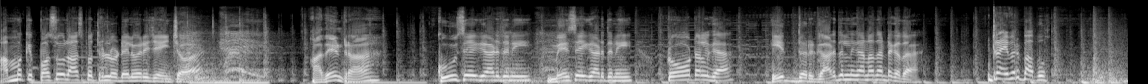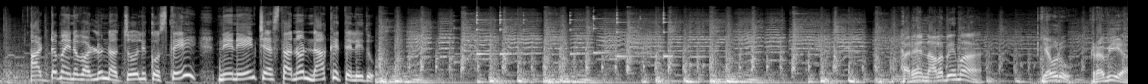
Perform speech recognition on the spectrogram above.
అమ్మకి పశువుల ఆసుపత్రిలో డెలివరీ చేయించావా? అదేంట్రా? కూసే గాడిదని మేసే గాడిదని టోటల్గా ఇద్దరు గాడిదల్ని కన్నదంట కదా. డ్రైవర్ బాబు అడ్డమైన వాళ్ళు నా జోలికొస్తే నేనేం చేస్తానో నాకే తెలీదు. అరే నలభీమా? ఎవరు? రవియా?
